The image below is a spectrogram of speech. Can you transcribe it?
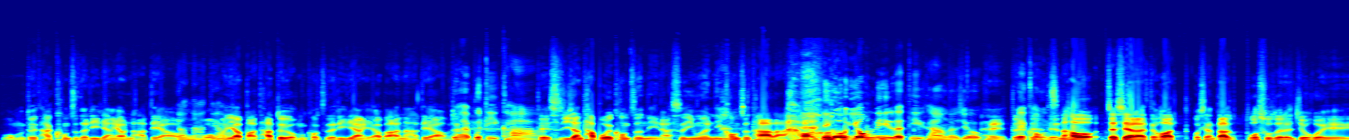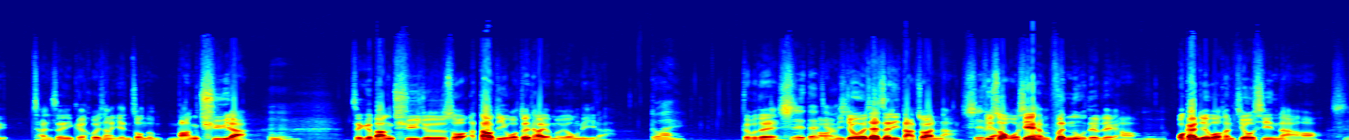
我们对他控制的力量要拿掉，拿掉我们要把他对我们控制的力量也要把它拿掉。对，不抵抗。对，实际上他不会控制你啦，是因为你控制他啦。因为用力了抵抗了，就哎，被对对对。控制。然后接下来的话，我想大多数的人就会产生一个非常严重的盲区啦。嗯，这个盲区就是说，啊到底我对他有没有用力啦？对，对不对？是的，好，讲你就会在这里打转啦。是的嗯比如说我现在很愤怒，对不对？哈，我感觉我很揪心呐，哈。是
